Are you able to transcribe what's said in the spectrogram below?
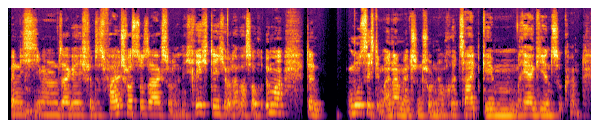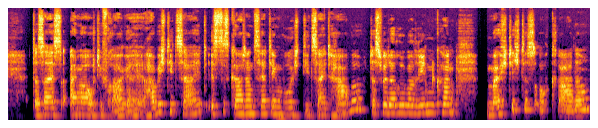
wenn ich ihm sage, ich finde es falsch, was du sagst oder nicht richtig oder was auch immer, dann muss ich dem anderen Menschen schon auch Zeit geben, reagieren zu können. Das heißt einfach auch die Frage, habe ich die Zeit? Ist es gerade ein Setting, wo ich die Zeit habe, dass wir darüber reden können? Möchte ich das auch gerade?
